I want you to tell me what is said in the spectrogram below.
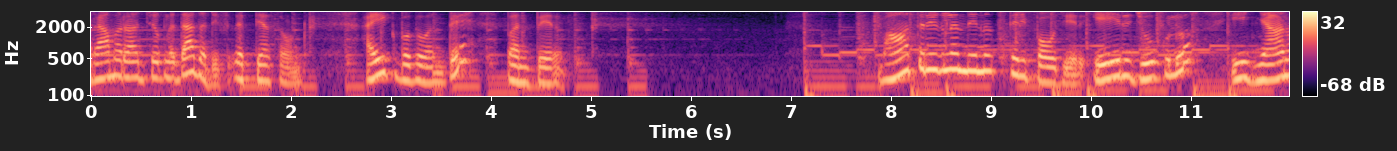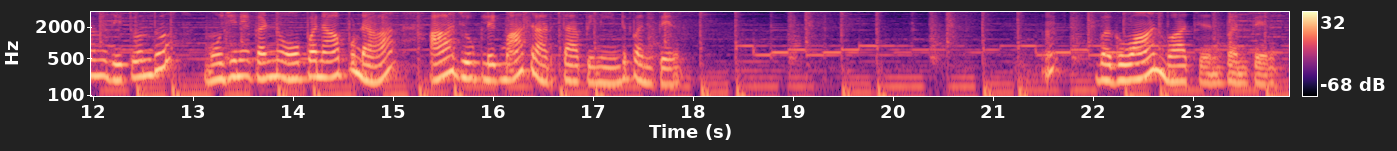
ರಾಮ ರಾಜ್ಯಗಳದಾದ ಡಿಫ್, ವ್ಯತ್ಯಾಸ ಉಂಟು. ಐಕ್ ಭಗವಂತೆ ಪನ್ಪೇರು. ಮಾತ್ರೆಗಳಂದೇನು ತೆರಿಪೌಜೇರು ಏರು ಜೋಕುಲು, ಈ ಜ್ಞಾನನು ದಿತ್ತೊಂದು ಮೋಜಿನ ಕಣ್ಣು ಓಪನ್ ಆಪುಂಡ, ಆ ಜೋಕ್ಲಿಗೆ ಮಾತ್ರ ಅರ್ಥ ಆಪಿನಿ ಎಂದು ಪನ್ಪೇರು. ಭಗವಾನ್ ವಾಚನ್ ಪನ್ಪೇರು.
